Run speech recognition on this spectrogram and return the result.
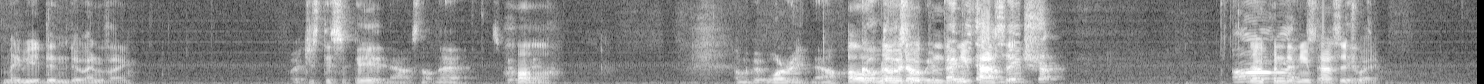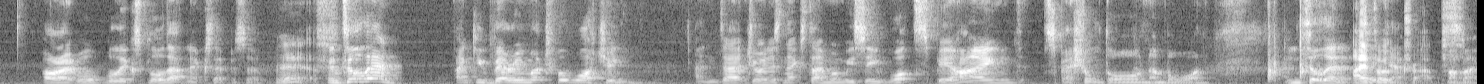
Maybe it didn't do anything. It just disappeared now. It's not there. It's Huh. weird. I'm a bit worried now. Oh, God no, oh, it opened a oh, new passage. that- It opened a new so passageway. All right, well, we'll explore that next episode. Yes. Until then, thank you very much for watching, and uh, join us next time when we see what's behind special door number one. Until then, I vote care. traps. Bye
